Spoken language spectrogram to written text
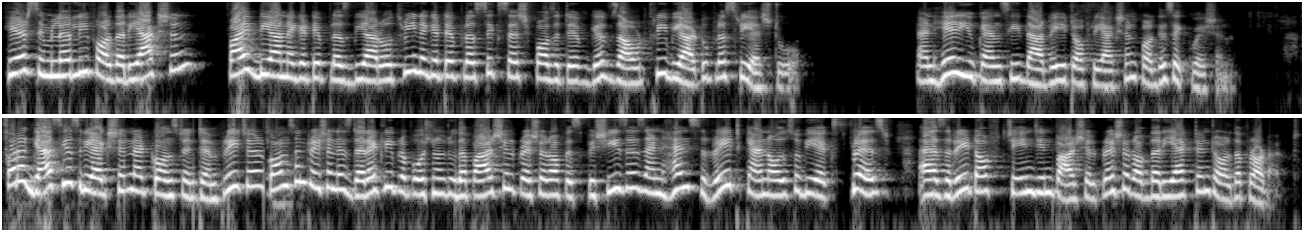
Here similarly for the reaction 5Br negative plus BrO3 negative plus 6H positive gives out 3Br2 plus 3H2O. And here you can see the rate of reaction for this equation. For a gaseous reaction at constant temperature, concentration is directly proportional to the partial pressure of species and hence rate can also be expressed as rate of change in partial pressure of the reactant or the product.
